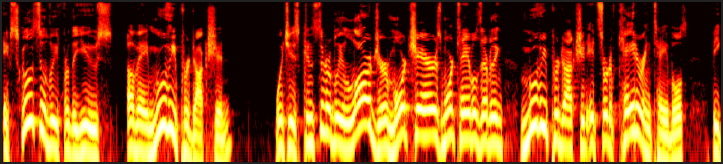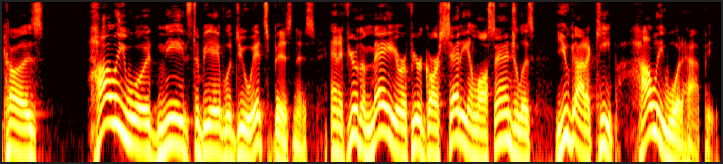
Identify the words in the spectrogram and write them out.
exclusively for the use of a movie production which is considerably larger, more chairs, more tables, everything. Movie production, it's sort of catering tables because Hollywood needs to be able to do its business. And if you're the mayor, if you're Garcetti in Los Angeles, you got to keep Hollywood happy.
